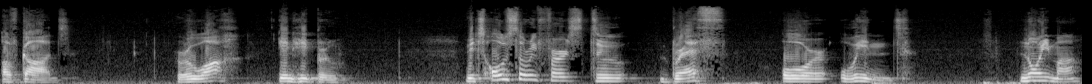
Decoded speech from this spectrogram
of God, ruach in Hebrew, which also refers to breath or wind, pneuma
